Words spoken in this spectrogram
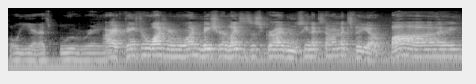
oh yeah, that's Blu-ray. Alright, thanks for watching everyone. Make sure to like and subscribe, and we'll see you next time on the next video. Bye!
